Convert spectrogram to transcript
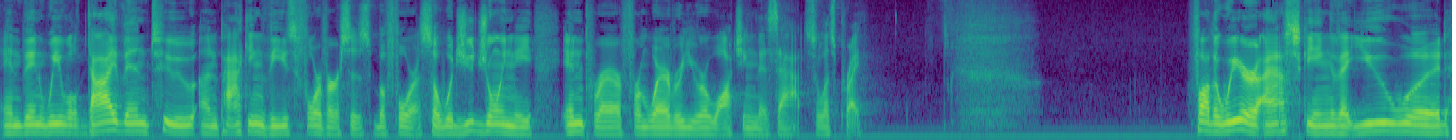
and then we will dive into unpacking these four verses before us. So, would you join me in prayer from wherever you are watching this at? So, let's pray. Father, we are asking that you would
